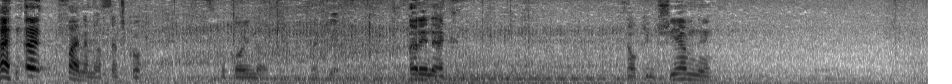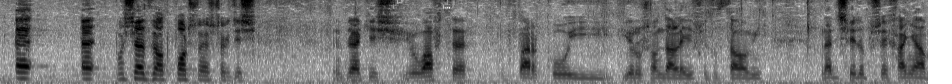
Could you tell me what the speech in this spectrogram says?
E, fajne miasteczko, spokojne, takie rynek, całkiem przyjemny. E, e, posiedzę, odpocznę jeszcze gdzieś na jakiejś ławce w parku i, i ruszam dalej. Jeszcze zostało mi na dzisiaj do przejechania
